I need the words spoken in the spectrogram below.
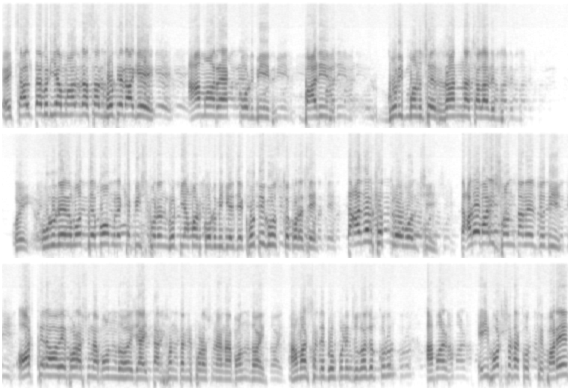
এই চালতাবেড়িয়া মাদ্রাসার ভোটের আগে আমার এক কর্মীর বাড়ির গরিব মানুষের রান্না চালার ওই উনুনের মধ্যে বোম রেখে বিস্ফোরণ ঘটিয়ে আমার কর্মীকে যে ক্ষতিগ্রস্ত করেছে, তাদের ক্ষেত্রেও বলছি তারও বাড়ির সন্তানের যদি অর্থের অভাবে পড়াশোনা বন্ধ হয়ে যায়, তার সন্তানের পড়াশোনা না বন্ধ হয়, আমার সাথে গোপনে যোগাযোগ করুন। আমার এই ভরসাটা করতে পারেন।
